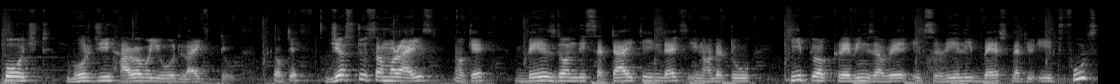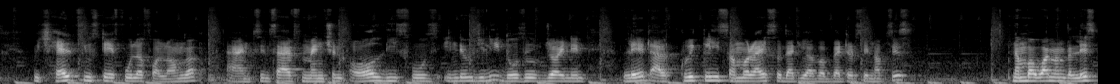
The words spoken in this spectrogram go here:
poached bhurji however you would like to. Okay? Just to summarize okay based on the satiety index in order to keep your cravings away it's really best that you eat foods which helps you stay fuller for longer. And since i've mentioned all these foods individually those who've joined in late i'll quickly summarize so that you have a better synopsis. Number one on the list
